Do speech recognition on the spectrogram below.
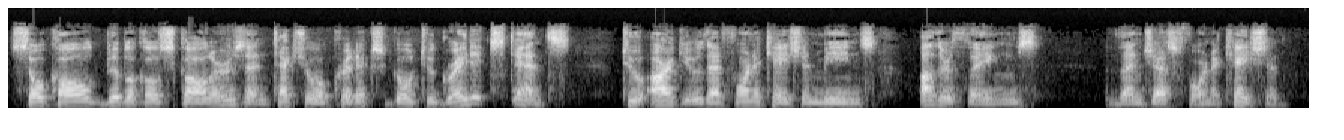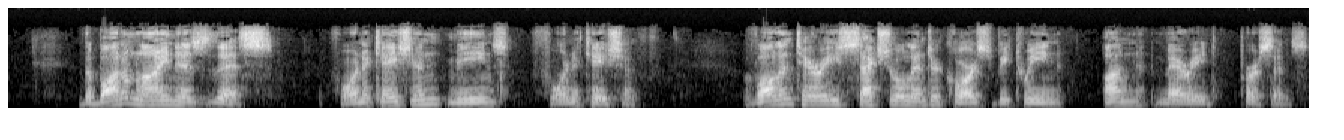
So called biblical scholars and textual critics go to great extents to argue that fornication means other things than just fornication. The bottom line is this fornication means fornication. Voluntary sexual intercourse between unmarried persons.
